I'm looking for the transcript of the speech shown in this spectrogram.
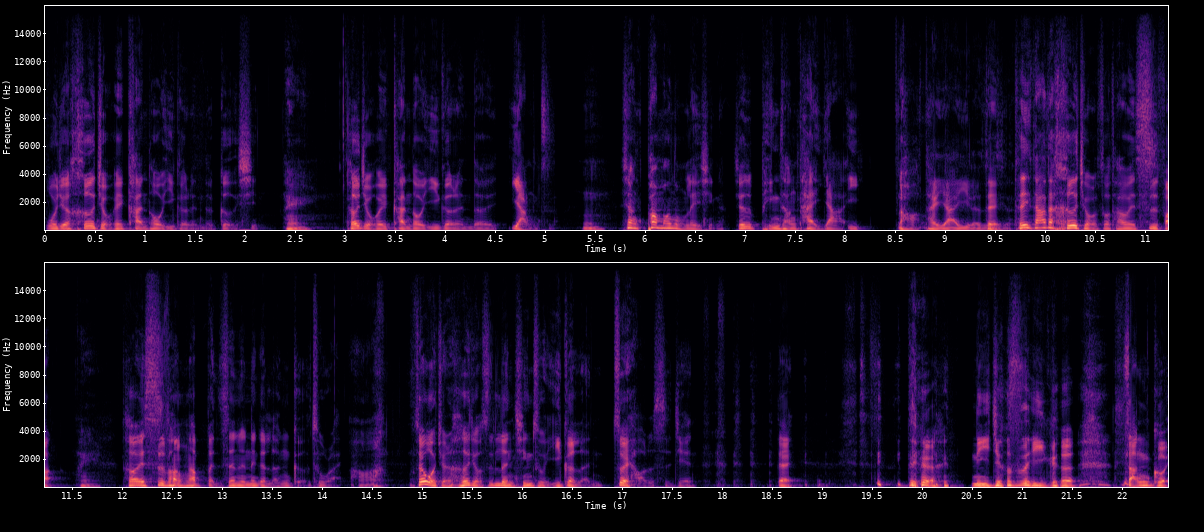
我觉得喝酒可以看透一个人的个性，喝酒会看透一个人的样子。嗯，像胖胖这种类型的，就是平常太压抑啊，太压抑了。对，所以他在喝酒的时候，他会释放，他会释放他本身的那个人格出来啊。所以我觉得喝酒是认清楚一个人最好的时间。对，对，你就是一个脏鬼，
